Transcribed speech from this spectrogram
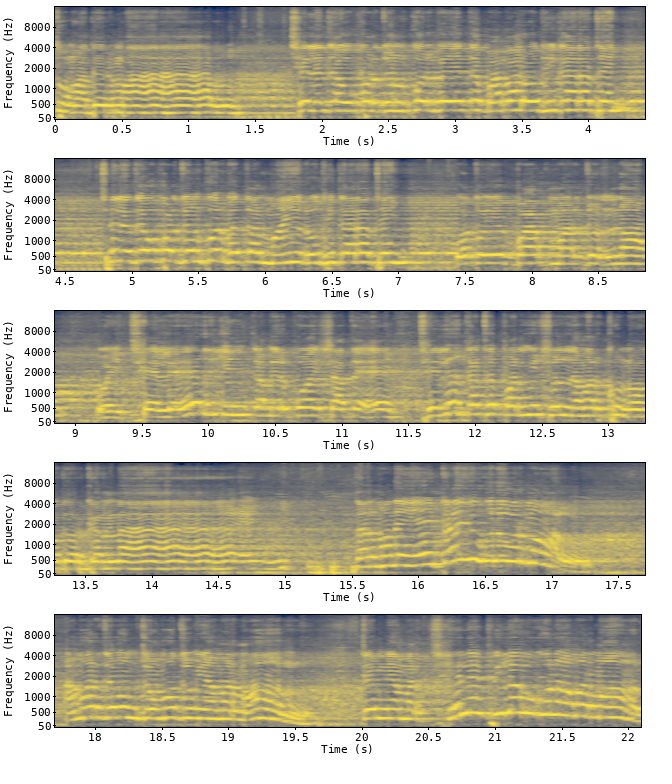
তোমাদের মাল। ছেলে যা উপার্জন করবে, এতে বাবার অধিকার আছে। ছেলে যা তার মায়ের অধিকার আছে। কত বাপ মার জন্য ওই ছেলের ইনকামের পয়সাতে ছেলের কাছে পারমিশন নেওয়ার কোনো দরকার নাই। তার মানে এটাই ওগুলো ওর মাল। আমার যেমন জমা জমি আমার মাল, তেমনি আমার ছেলে পিলেও গুলো আমার মাল।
